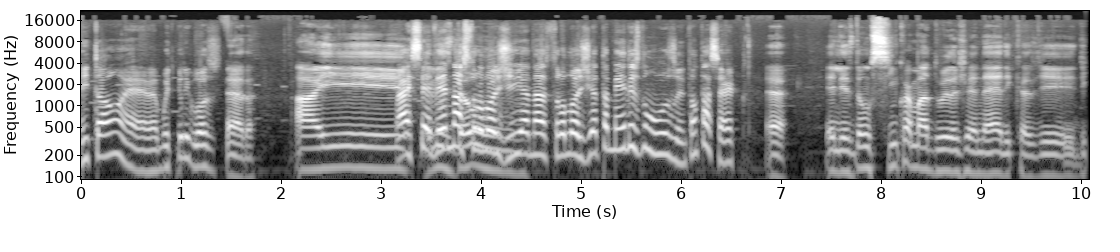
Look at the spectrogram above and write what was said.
Então, é, é muito perigoso. Era. Aí. Mas você vê eles na dão- astrologia, na astrologia também eles não usam, então tá certo. É. Eles dão cinco armaduras genéricas de, de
